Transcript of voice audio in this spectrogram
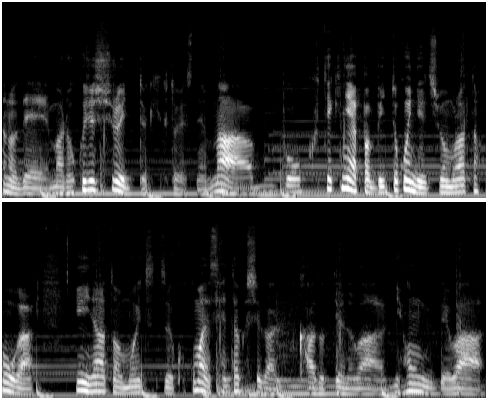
なので、まあ、60種類って聞くとですね、まあ、僕的にはやっぱビットコインで一番もらった方がいいなと思いつつ、ここまで選択肢があるカードっていうのは、日本では、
